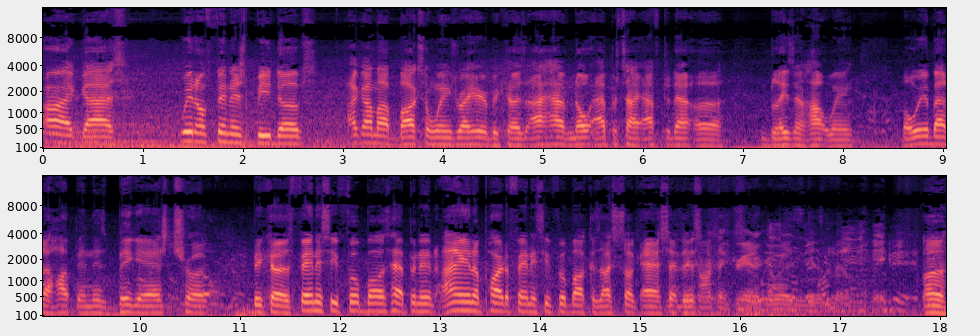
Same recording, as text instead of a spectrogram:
All right, guys, we don't finish B Dubs. I got my box of wings right here because I have no appetite after that uh blazing hot wing. But we about to hop in this big ass truck because fantasy football is happening. I ain't a part of fantasy football because I suck ass at this. Content creator, go ahead and get in the middle. Uh,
